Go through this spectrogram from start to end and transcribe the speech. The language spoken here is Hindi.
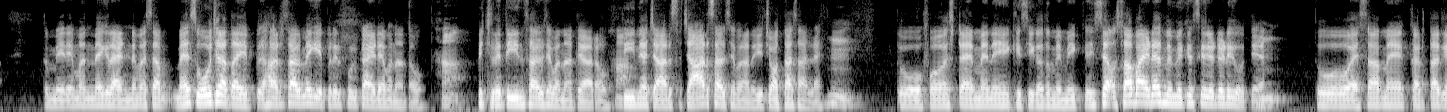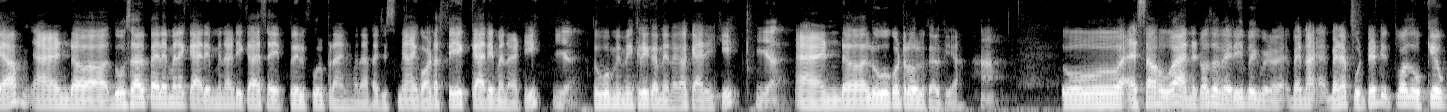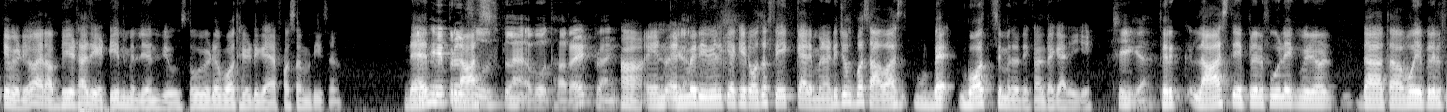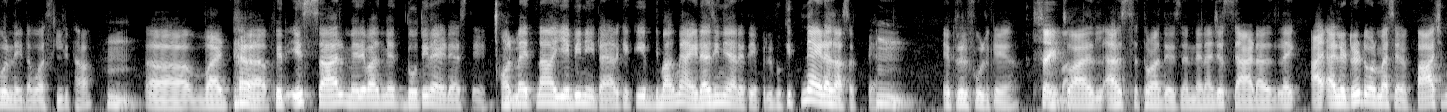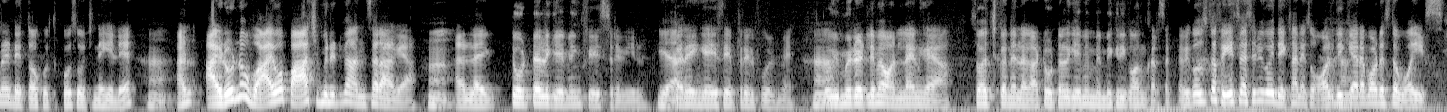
तो मेरे मन में एक रैंडम ऐसा मैं सोच रहा था हर साल मैं एक अप्रैल फुल का आइडिया बनाता हूँ। हाँ। पिछले तीन साल से बनाते आ रहा हूँ। हाँ। तीन या चार चार साल से बनाते ये चौथा साल है। हम्म। तो फ़र्स्ट टाइम मैंने किसी का तो मिमिक सब आइडियाज़ मिमिक्री से रिलेटेड ही होते हैं। हम्म, तो ऐसा मैं करता गया एंड uh, दो साल पहले मैंने कैरी मिनाटी का ऐसा अप्रैल फुल प्रैंक बनाया था जिसमें I got a fake Carry Minati तो वो मिमिक्री करने लगा कैरी की। एंड लोगों को ट्रोल कर दिया। हाँ। तो ऐसा हुआ and it was a very big video when I when I put it it was okay okay video and अभी इट हैज़ 18 मिलियन व्यूज़ तो वीडियो बहुत हिट गया for some reason then last fools plan वो था राइट प्रैंक हाँ एंड एंड में रिवील किया कि it was a fake CarryMinati जो बस आवाज़ बहुत सिमिलर निकलता है कैरी की। ठीक है। फिर लास्ट अप्रैल फूल एक वीडियो डाला था वो अप्रैल फूल नहीं था वो असली था। बट फिर इस साल मेरे पास में दो तीन आइडियाज़ थे। और मैं इतना ये भी नहीं था यार क्योंकि दिमाग में आइडियाज़ ही नहीं आ रहे थे अप्रैल फूल कितने आइडियाज़ आ सकते हैं? हम्म। अप्रैल फुल के थोड़ा देस एंड मिनट देता हूँ खुद को सोचने के लिए and I don't know why वो 5 मिनट में आंसर आ गया. Like total gaming face reveal करेंगे इस अप्रैल फूल में. हाँ. तो इमीडिएटली मैं ऑनलाइन गया. सर्च करने लगा टोटल गेम में मिमिक्री कौन कर सकता है? बिकॉज़ उसका फेस वैसे भी कोई देखा नहीं so all we care about is the voice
